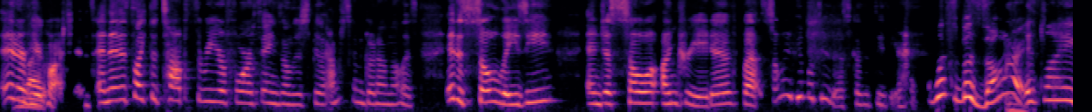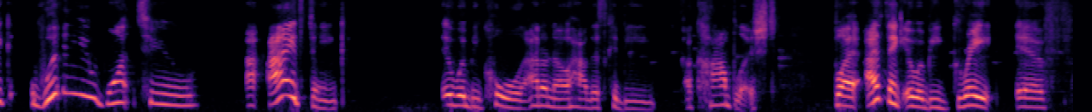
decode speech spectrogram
interview Right. questions, and then it's like the top three or four things. And they'll just be like, "I'm just going to go down that list." It is so lazy and just so uncreative, but so many people do this because it's easier. What's bizarre is like, wouldn't you want to? I, I think it would be cool. I don't know how this could be accomplished, but I think it would be great if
